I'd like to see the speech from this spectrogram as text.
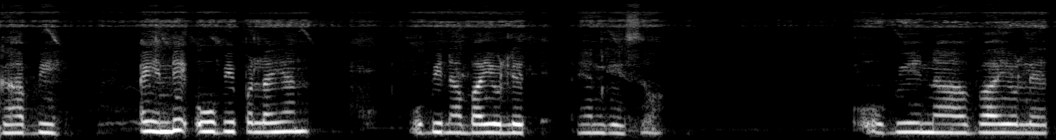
Gabi. Ay, hindi. Ubi pala yan. Ubi na violet. Ayan guys, oh. Ubi na violet.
